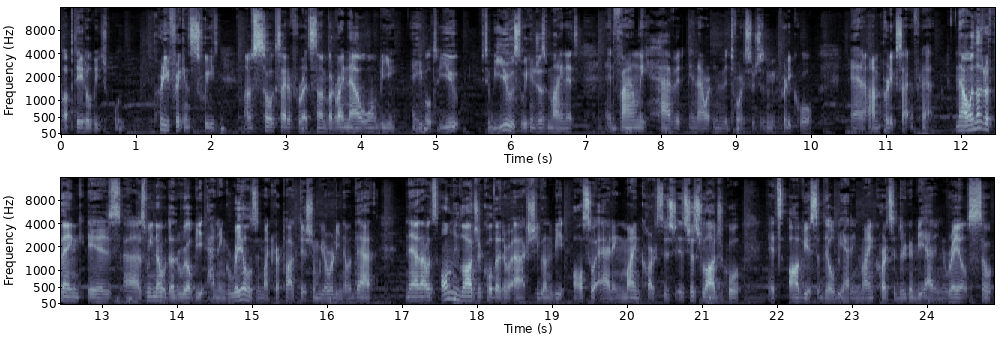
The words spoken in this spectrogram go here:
update. It'll be pretty freaking sweet. I'm so excited for Redstone, but right now it won't be able to use to be used. We can just mine it and finally have it in our inventory, which is gonna be pretty cool. And I'm pretty excited for that. Now, another thing is, uh, as we know that we'll be adding Rails in Minecraft Edition, we already know that. Now, was only logical that they're actually going to be also adding minecarts. It's, it's just logical. It's obvious that they'll be adding minecarts, that they're going to be adding Rails. So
